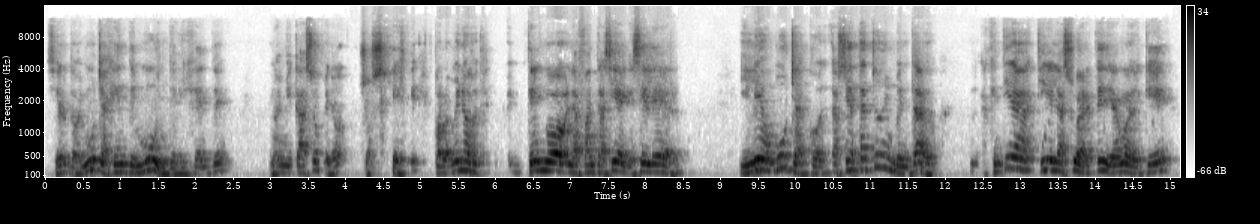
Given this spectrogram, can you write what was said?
¿cierto? Hay mucha gente muy inteligente, no en mi caso, pero yo sé, por lo menos tengo la fantasía de que sé leer y leo muchas cosas, o sea, está todo inventado. Argentina tiene la suerte, digamos, de que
